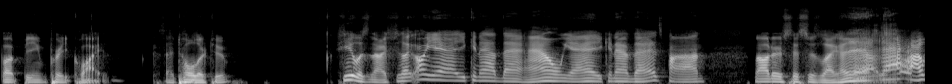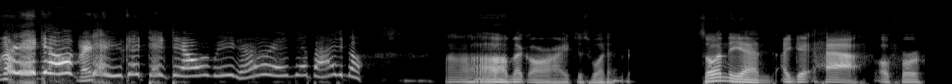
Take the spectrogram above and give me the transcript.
but being pretty quiet because I told her to. She was nice. She's like, "Oh yeah, you can have that. Oh yeah, you can have that. It's fine." Other sister's like, "I'm gonna eat the over You can take the over It's impossible." Uh, I'm like, "All right, just whatever." So in the end, I get half of her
